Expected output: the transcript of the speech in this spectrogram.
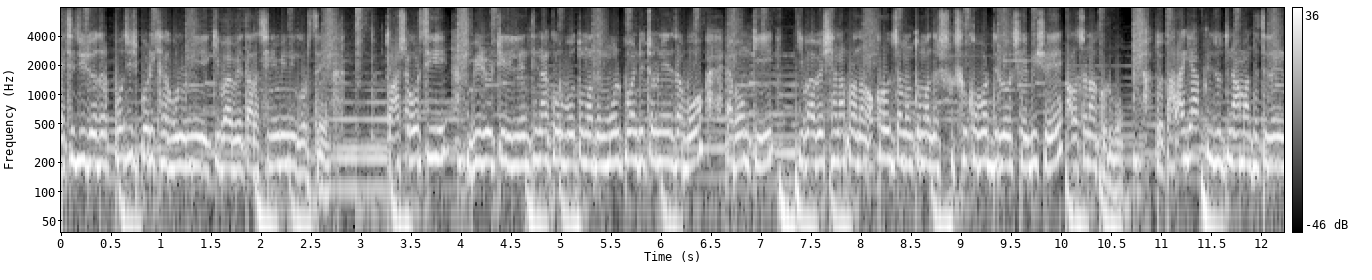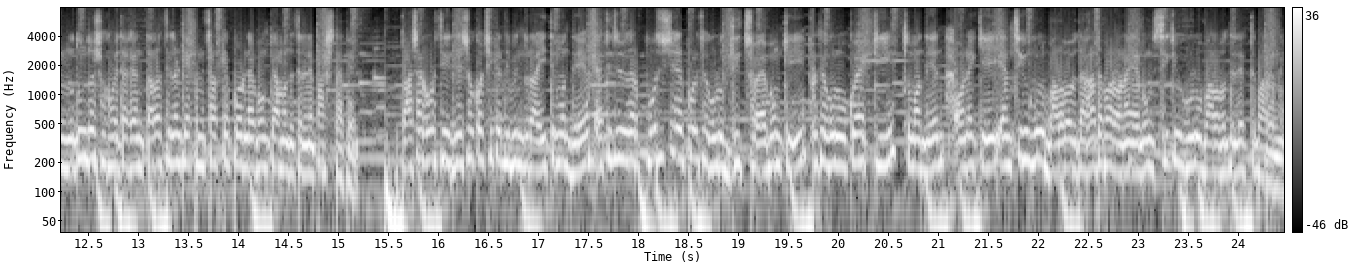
এসএসসি দু হাজার পঁচিশ পরীক্ষাগুলো নিয়ে কীভাবে তারা ছিনিমিনি করছে? তো আশা করছি ভিডিওটি লেন্থি না করব, তোমাদের মূল পয়েন্টে চলে নিয়ে যাব এবং কি, কীভাবে সেনাপ্রধান অকরুজ্জামান তোমাদের সুখবর দিল সেই বিষয়ে আলোচনা করব। তো তার আগে আপনি যদি আমাদের চ্যানেলে নতুন দর্শক হয়ে থাকেন, তাহলে চ্যানেলটি এখন সাবস্ক্রাইব করুন এবং কি আমাদের চ্যানেলে পাশে থাকেন। তো আশা করছি যে সকল শিক্ষার্থী বিন্দুরা ইতিমধ্যে এসএসসি দু হাজার পরীক্ষাগুলো দিচ্ছ এবং কি, পরীক্ষাগুলো কয়েকটি তোমাদের অনেকে এমসিকিউ গুলো ভালোভাবে দেখাতে পারো না এবং সিকিউ গুলো ভালোভাবে লিখতে পারো না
